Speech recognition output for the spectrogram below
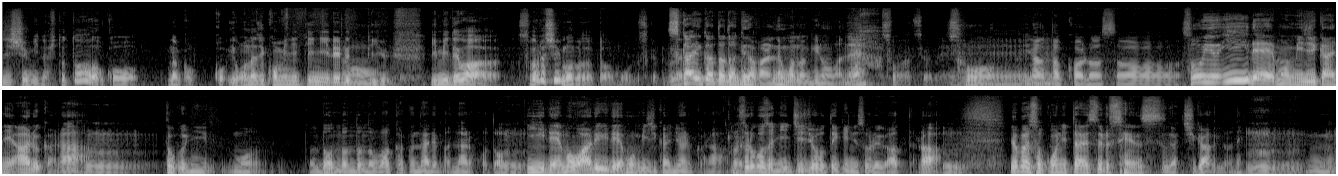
じ趣味の人とこうなんかこう同じコミュニティに入れるっていう意味では素晴らしいものだとは思うんですけどう、ね。使い方だけだからねこの議論はね。そうなんですよね。そう。いやだからさそういういい例も身近にあるから、うん。特にもうどんどんどんどん若くなればなるほど、うん。いい例も悪い例も身近にあるから、はい。それこそ日常的にそれがあったら、うん。やっぱりそこに対するセンスが違うよね。うんうん。うん。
